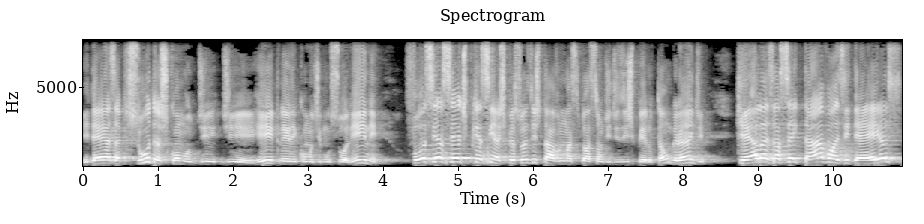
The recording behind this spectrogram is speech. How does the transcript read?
ideias absurdas como de, de Hitler e como de Mussolini, fossem aceitas, porque assim, as pessoas estavam numa situação de desespero tão grande que elas aceitavam as ideias,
